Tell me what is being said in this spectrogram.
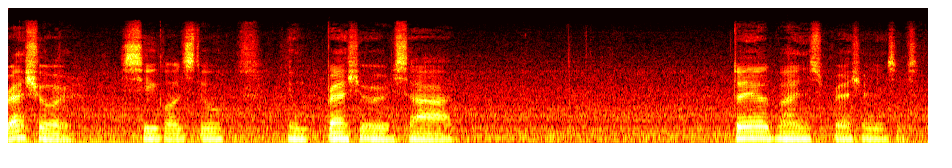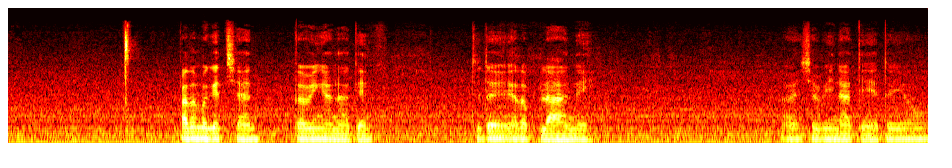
pressure equals to yung pressure sa 12 minus pressure ng 6. Para magets yan, gawin nga natin. Ito daw yung aeroplano eh. Okay, sabihin natin, ito yung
